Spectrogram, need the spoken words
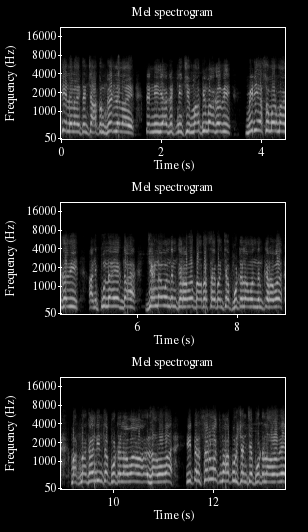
केलेला आहे त्यांच्या हातून घडलेला आहे. त्यांनी या घटनेची माफी मागावी. मीडिया समोर मागावी आणि पुन्हा एकदा झेंडा वंदन करावं बाबासाहेबांच्या फोटोला वंदन करावं महात्मा गांधींचा फोटो लावा लावावा इतर सर्वच महापुरुषांचे फोटो लावावे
